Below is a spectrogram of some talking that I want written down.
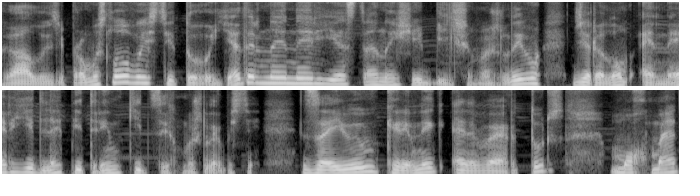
галузі промисловості, то ядерна енергія стане ще більш важливим джерелом енергії для підтримки цих можливостей, заявив керівник NVR Tours Мохмед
